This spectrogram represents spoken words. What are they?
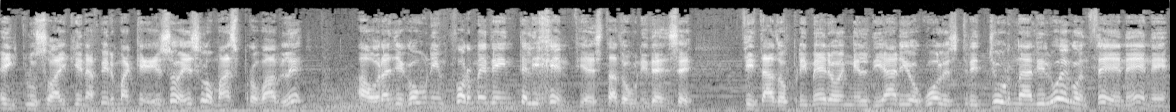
e incluso hay quien afirma que eso es lo más probable, ahora llegó un informe de inteligencia estadounidense, citado primero en el diario Wall Street Journal y luego en CNN,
